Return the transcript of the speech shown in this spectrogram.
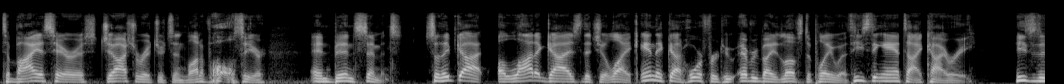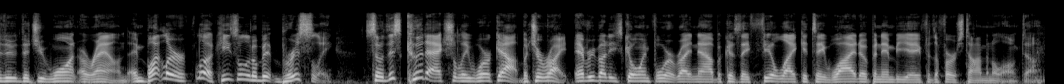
Tobias Harris, Josh Richardson, a lot of balls here, and Ben Simmons. So they've got a lot of guys that you like, and they've got Horford, who everybody loves to play with. He's the anti Kyrie. He's the dude that you want around. And Butler, look, he's a little bit bristly. So this could actually work out. But you're right. Everybody's going for it right now because they feel like it's a wide open NBA for the first time in a long time.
